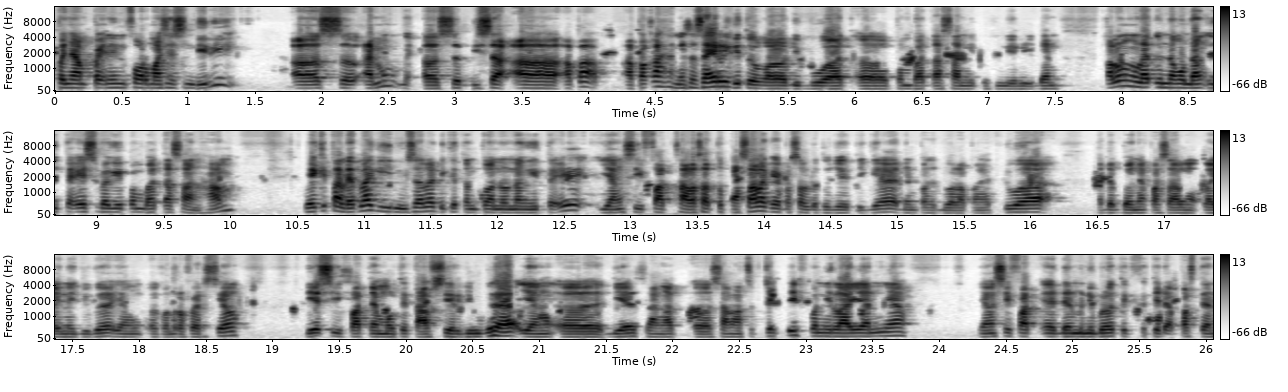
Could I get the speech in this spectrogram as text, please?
penyampaian informasi sendiri e, se, emang e, sebisa e, apa apakah necessary gitu kalau dibuat e, pembatasan itu sendiri. Dan kalau ngeliat undang-undang ITE sebagai pembatasan HAM ya kita lihat lagi misalnya di ketentuan undang ITE yang sifat salah satu pasal kayak pasal 273 dan pasal 28 ayat 2 ada banyak pasal lainnya juga yang uh, kontroversial. Dia sifatnya multitafsir juga yang uh, dia sangat uh, sangat subjektif penilaiannya yang sifatnya dan menimbulkan ketidakpastian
